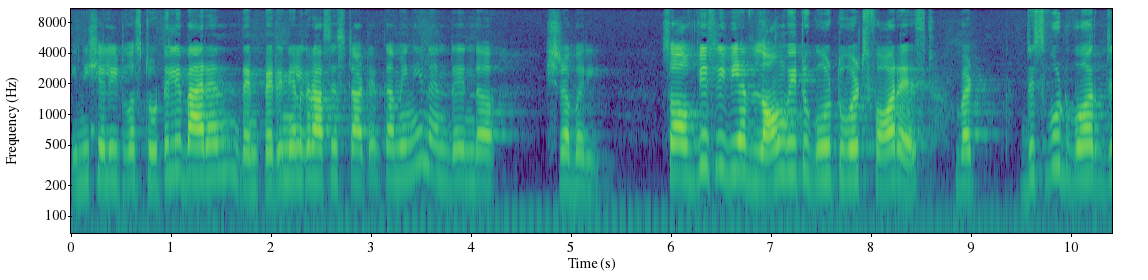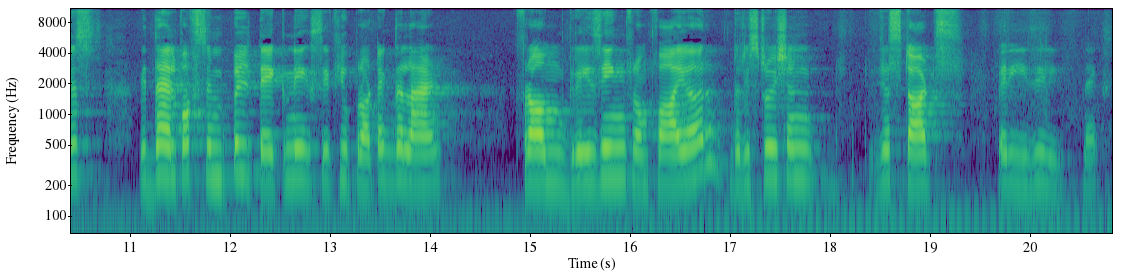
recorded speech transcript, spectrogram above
Initially it was totally barren, then perennial grasses started coming in and then the shrubbery. So obviously we have long way to go towards forest, but this would work just with the help of simple techniques, if you protect the land from grazing, from fire, the restoration just starts very easily. Next.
